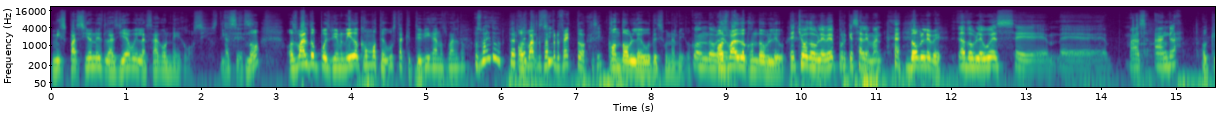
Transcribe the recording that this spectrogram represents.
mis pasiones las llevo y las hago negocios. Dices, Así es. ¿no? Osvaldo, pues bienvenido. ¿Cómo te gusta que te digan, Osvaldo? Osvaldo, perfecto. Osvaldo está sí. perfecto. Sí. Con W, dice un amigo. Con W. Osvaldo con W. De hecho, W porque es alemán. W. La W es eh, eh, más angla Ok.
